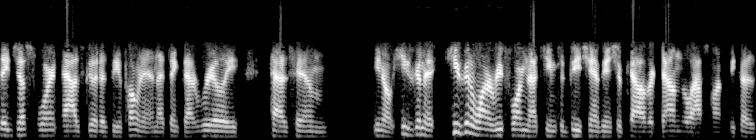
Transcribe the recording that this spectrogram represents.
they just weren't as good as the opponent and I think that really has him you know, he's gonna he's gonna want to reform that team to be championship caliber down the last month because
